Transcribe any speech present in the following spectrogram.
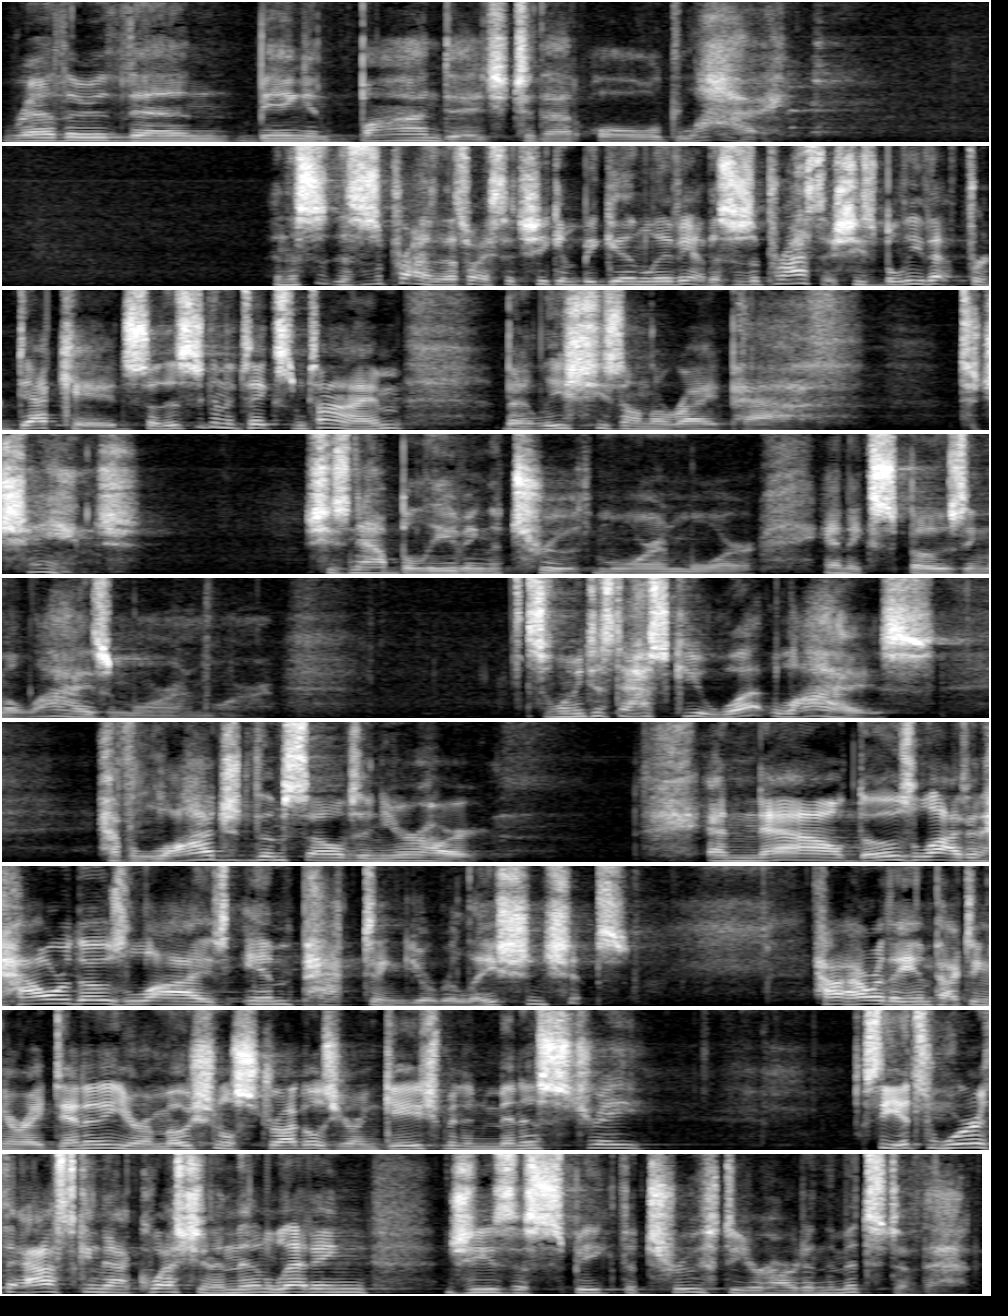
rather than being in bondage to that old lie. And this is, this is a process. That's why I said she can begin living out. This is a process. She's believed that for decades. So this is going to take some time but at least she's on the right path to change. She's now believing the truth more and more and exposing the lies more and more. So let me just ask you what lies have lodged themselves in your heart? And now those lies, and how are those lies impacting your relationships? How, how are they impacting your identity, your emotional struggles, your engagement in ministry? See, it's worth asking that question and then letting Jesus speak the truth to your heart in the midst of that.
